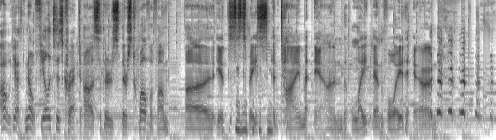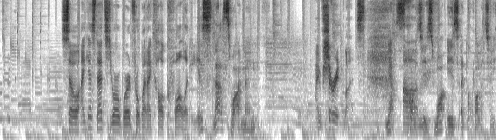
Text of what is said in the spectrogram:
Oh yes, no, Felix is correct. Uh, so there's there's twelve of them. Uh, it's space and time and light and void and. so I guess that's your word for what I call qualities. That's what I meant. I'm sure it was. Yes, Um, qualities. what is a quality,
